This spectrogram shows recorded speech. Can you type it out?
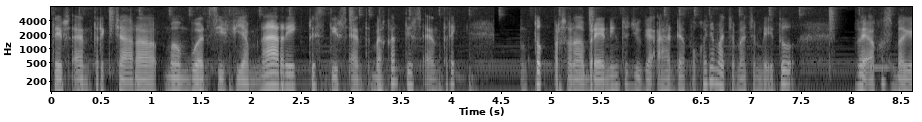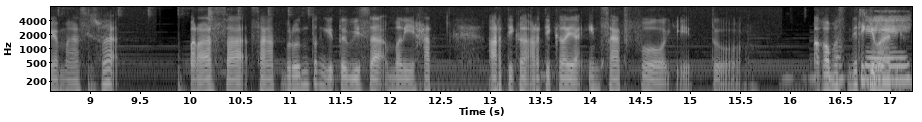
tips and trick cara membuat CV yang menarik terus tips and bahkan tips and trick untuk personal branding tuh juga ada. Pokoknya macam-macam deh. Itu ya, aku sebagai mahasiswa merasa sangat beruntung gitu bisa melihat artikel-artikel yang insightful gitu kalau kamu sendiri Oke. gimana nih?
